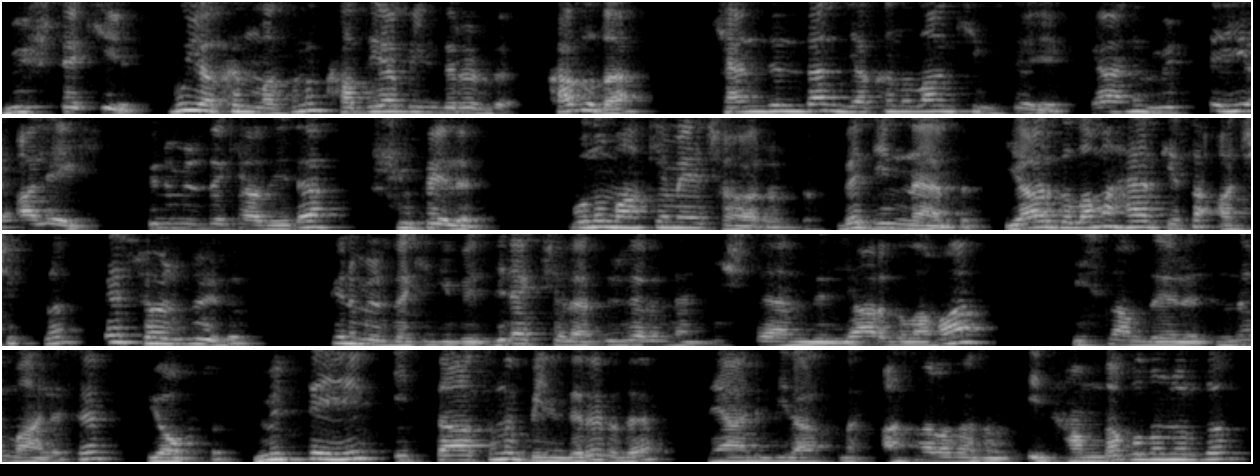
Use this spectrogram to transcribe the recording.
müşteki bu yakınmasını kadıya bildirirdi. Kadı da kendinden yakınılan kimseyi yani müddei aleyh günümüzdeki adıyla şüpheli bunu mahkemeye çağırırdı ve dinlerdi. Yargılama herkese açıktı ve sözlüydü. Günümüzdeki gibi dilekçeler üzerinden işleyen bir yargılama İslam devletinde maalesef yoktu. Müddei iddiasını bildirirdi. Yani bir aslında aslına bakarsanız ithamda bulunurdu.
